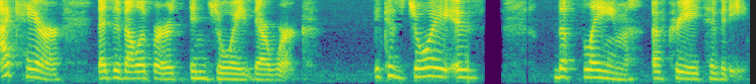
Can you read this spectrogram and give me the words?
I care that developers enjoy their work because joy is the flame of creativity.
